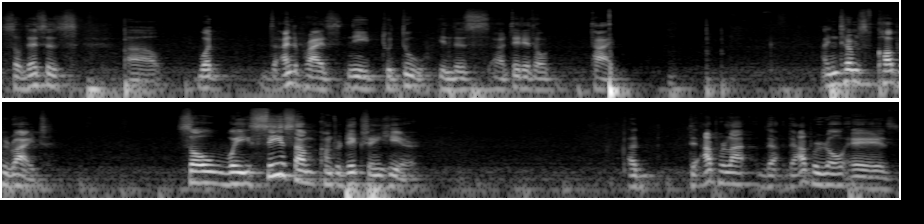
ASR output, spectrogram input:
So this is uh, what the enterprise need to do in this uh, digital time. In terms of copyright, so we see some contradiction here. Uh, the upper the, the upper row is,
